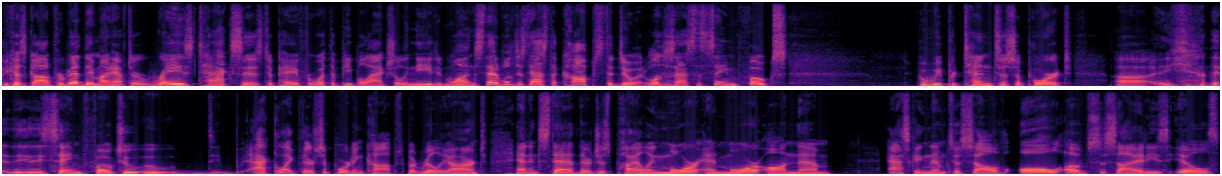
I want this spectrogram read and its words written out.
Because, God forbid, they might have to raise taxes to pay for what the people actually need and want. Instead, we'll just ask the cops to do it. We'll just ask the same folks who we pretend to support uh, the, the same folks who, who act like they're supporting cops but really aren't, and instead they're just piling more and more on them, asking them to solve all of society's ills.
